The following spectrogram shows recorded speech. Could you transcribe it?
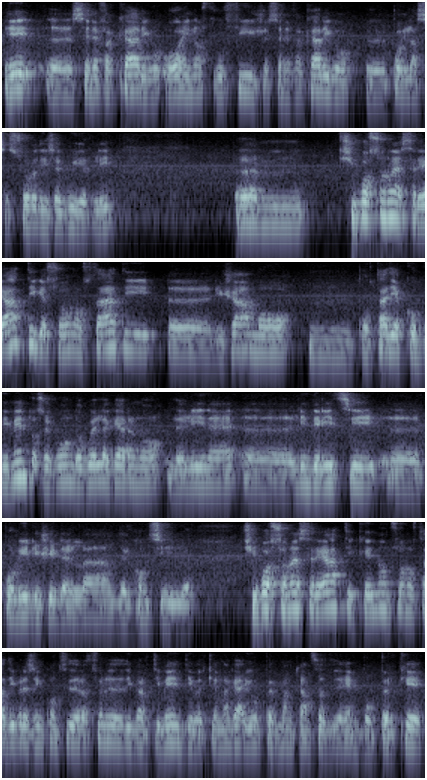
e eh, se ne fa carico o ai nostri uffici, se ne fa carico eh, poi l'assessore di seguirli, ehm, ci possono essere atti che sono stati eh, diciamo, mh, portati a compimento secondo quelle che erano le linee, eh, gli indirizzi eh, politici del, del, Consiglio. Ci possono essere atti che non sono stati presi in considerazione dai dipartimenti perché magari o per mancanza di tempo o perché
